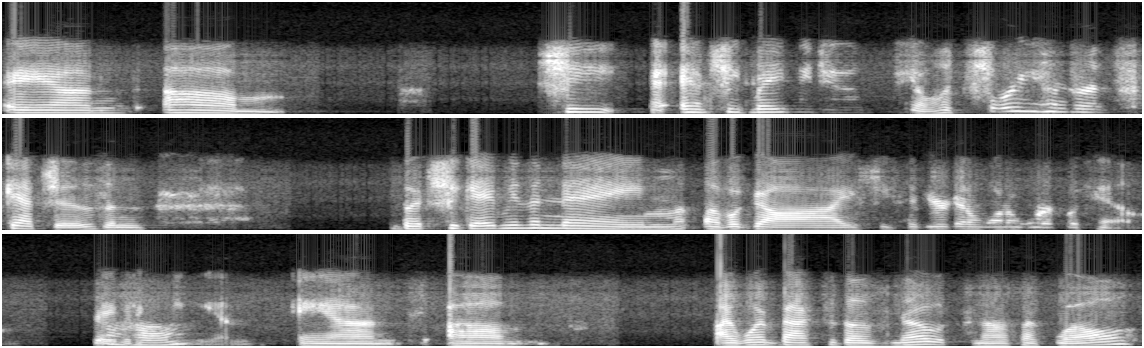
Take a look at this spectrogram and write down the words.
and um she and she made me do you know like 300 sketches and but she gave me the name of a guy. She said you're going to want to work with him david uh and um i went back to those notes and i was like well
